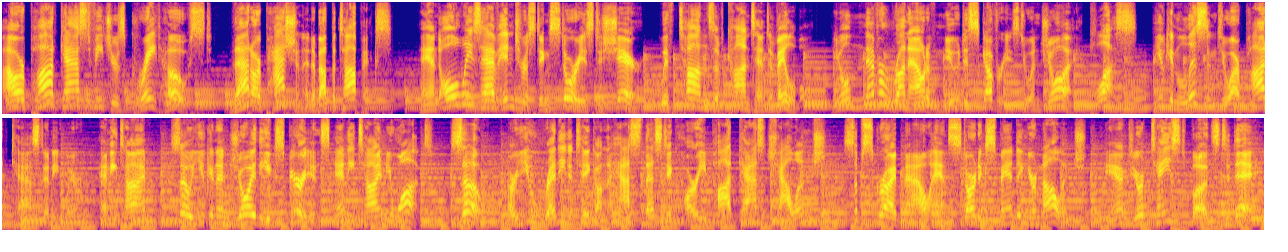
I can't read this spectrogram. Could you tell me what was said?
Our podcast features great hosts that are passionate about the topics and always have interesting stories to share with tons of content available. You'll never run out of new discoveries to enjoy. Plus, you can listen to our podcast anywhere, anytime, so you can enjoy the experience anytime you want. So, are you ready to take on the Hasthestic Hari Podcast Challenge? Subscribe now and start expanding your knowledge and your taste buds today.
